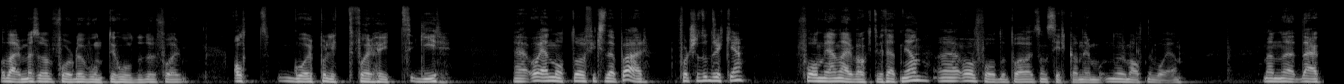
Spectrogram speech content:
Og dermed så får du vondt i hodet, du får alt går på litt for høyt gir. Eh, og en måte å fikse det på er fortsette å drikke, få ned nerveaktiviteten igjen eh, og få det på et sånn cirka normalt nivå igjen. Men eh, det er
